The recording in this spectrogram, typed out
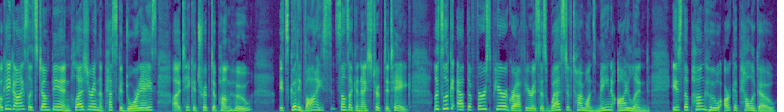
Okay, guys, let's jump in. Pleasure in the Pescadores. Uh, take a trip to Penghu. It's good advice. It sounds like a nice trip to take. Let's look at the first paragraph here. It says West of Taiwan's main island is the Penghu Archipelago.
